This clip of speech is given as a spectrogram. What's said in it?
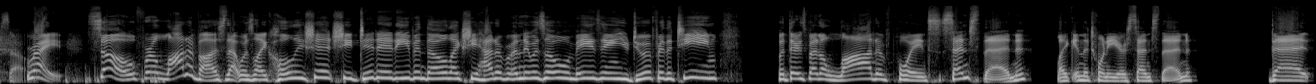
So Right. So for a lot of us, that was like, holy shit, she did it, even though like she had a, and it was so amazing. You do it for the team. But there's been a lot of points since then, like in the 20 years since then, that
